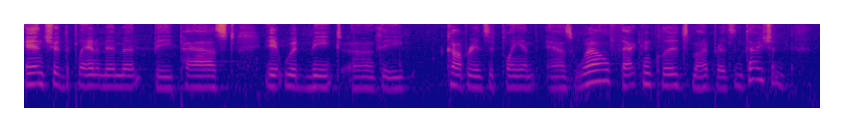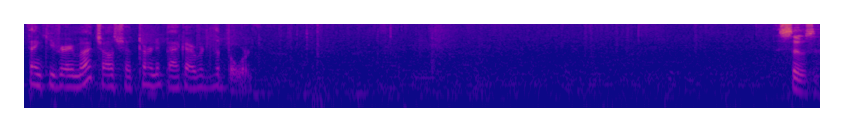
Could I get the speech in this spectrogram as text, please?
and should the plan amendment be passed, it would meet uh, the comprehensive plan as well. That concludes my presentation. Thank you very much. I shall turn it back over to the board. Susan,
